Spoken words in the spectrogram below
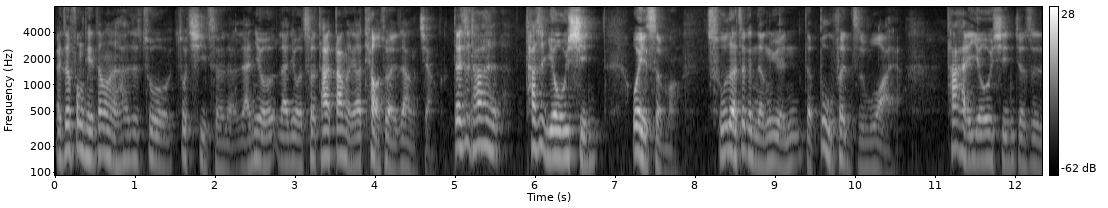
诶、这丰田当然他是做做汽车的，燃油燃油车，他当然要跳出来这样讲，但是他他是忧心，为什么？除了这个能源的部分之外啊，他还忧心就是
